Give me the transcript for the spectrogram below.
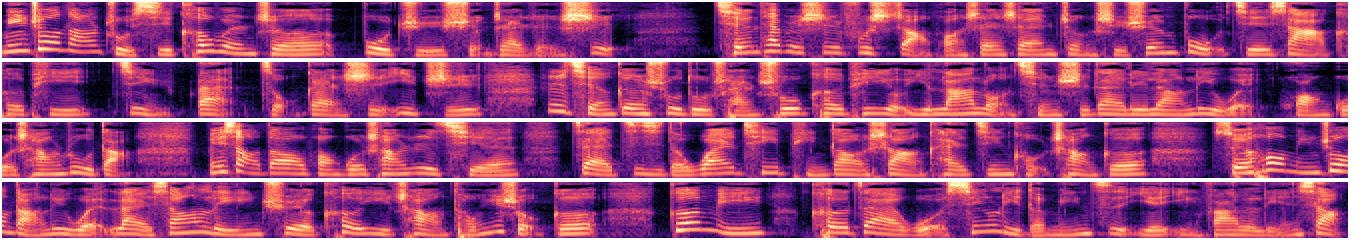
民众党主席柯文哲布局选战人士。前台北市副市长黄珊珊正式宣布接下柯批进办总干事一职。日前更数度传出柯批有意拉拢前时代力量立委黄国昌入党，没想到黄国昌日前在自己的 YT 频道上开金口唱歌，随后民众党立委赖香林却刻意唱同一首歌，歌名刻在我心里的名字也引发了联想。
